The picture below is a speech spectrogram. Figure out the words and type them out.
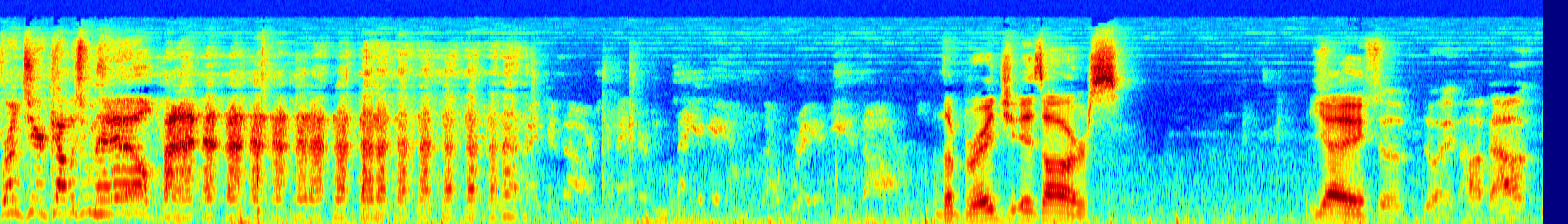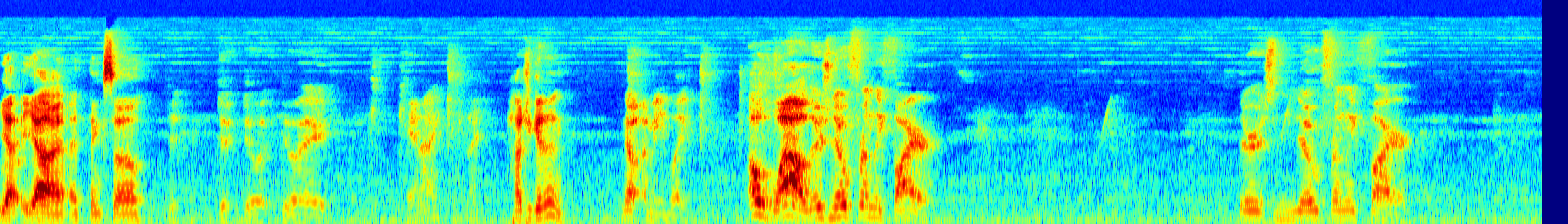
Frontier cowards from hell! The bridge is ours. Yay. So, so do I hop out? Yeah, yeah, I think so. Do, do, do, do I How'd you get in? No, I mean like. Oh wow! There's no friendly fire. There is no friendly fire.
